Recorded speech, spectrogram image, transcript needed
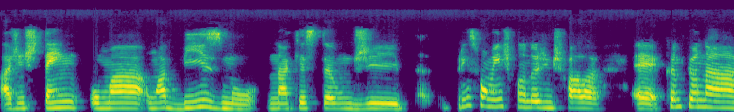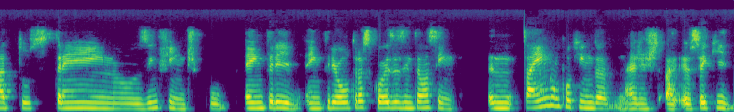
A gente tem uma, um abismo na questão de, principalmente quando a gente fala é, campeonatos, treinos, enfim, tipo, entre, entre outras coisas. Então, assim, saindo um pouquinho da. Né, gente, eu sei que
